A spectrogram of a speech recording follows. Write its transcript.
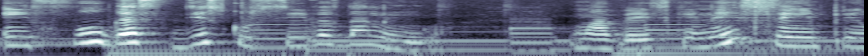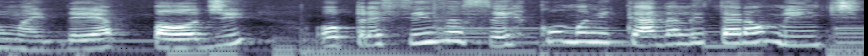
em fugas discursivas da língua, uma vez que nem sempre uma ideia pode ou precisa ser comunicada literalmente.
